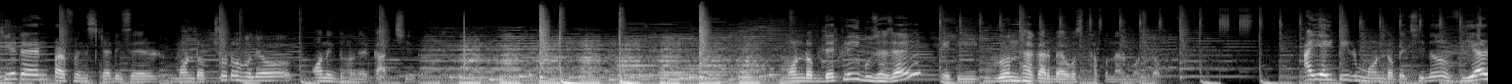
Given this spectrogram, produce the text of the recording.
থিয়েটার অ্যান্ড পারফরমেন্স স্টাডিজের মণ্ডপ ছোট হলেও অনেক ধরনের কাজ ছিল। মণ্ডপ দেখলেই বোঝা যায় এটি গ্রন্থাকার ব্যবস্থাপনার মণ্ডপ। আইআইটির মণ্ডপে ছিল ভিআর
